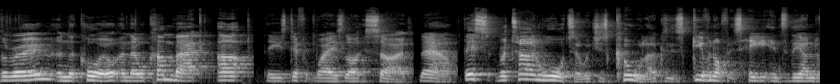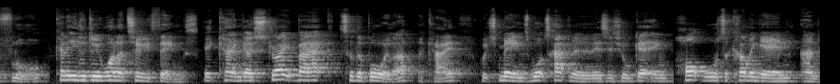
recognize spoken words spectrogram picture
the room and the coil and they will come back up these different ways like so. Now, this return water, which is cooler because it's given off its heat into the underfloor, can either do one or two things. It can go straight back to the boiler, okay, which means what's happening is, is you're getting hot water coming in and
